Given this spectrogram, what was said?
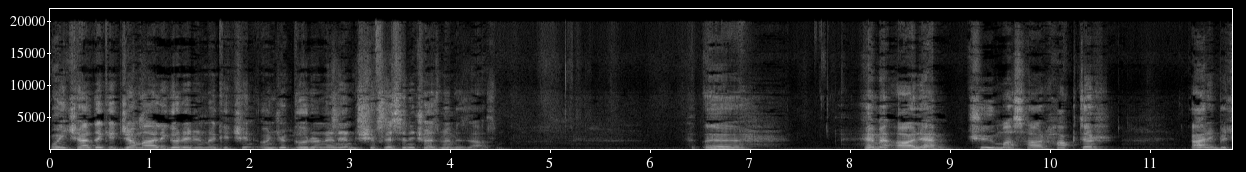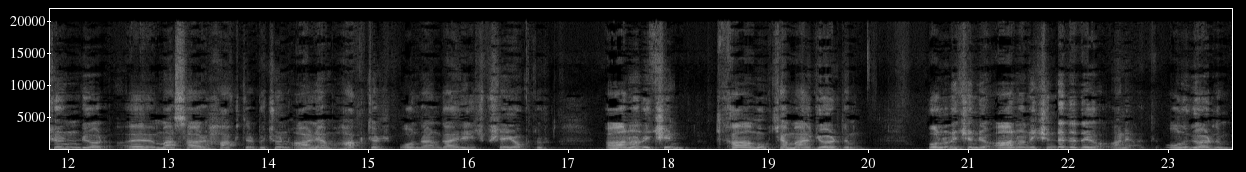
o içerideki cemali görebilmek için önce görünenin şifresini çözmemiz lazım. Ee, heme alem çü mazhar haktır. Yani bütün diyor e, mazhar haktır. Bütün alem haktır. Ondan gayri hiçbir şey yoktur. Anın için kamu kemal gördüm. Onun için diyor anın içinde de diyor hani onu gördüm.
